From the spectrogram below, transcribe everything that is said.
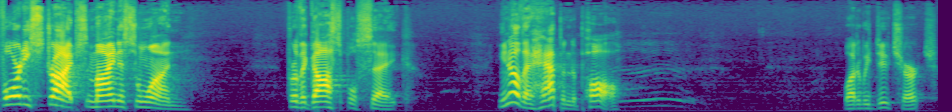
40 stripes minus one for the gospel's sake. You know that happened to Paul. What do we do, church?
